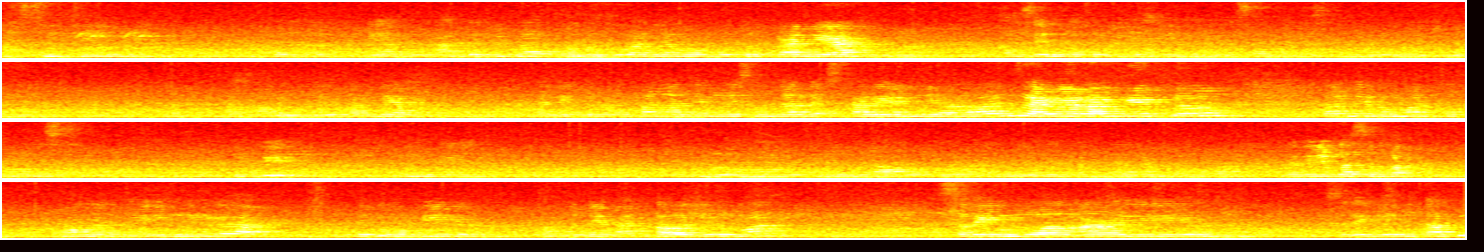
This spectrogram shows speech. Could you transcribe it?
kasih ke yang ada juga kebetulan yang membutuhkan ya. Kasihin kata dia saya beresin dulu bajunya. Alhamdulillah ya. Tadi bilang pak nanti beli sendal deh sekalian jalan saya bilang gitu. Kan di rumah terus jadi ini belum belum tahu pulangnya perdana keluar tadi juga sempat oh nanti ini enggak di mobil. Takutnya kan kalau di rumah sering buang air sering ini tapi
